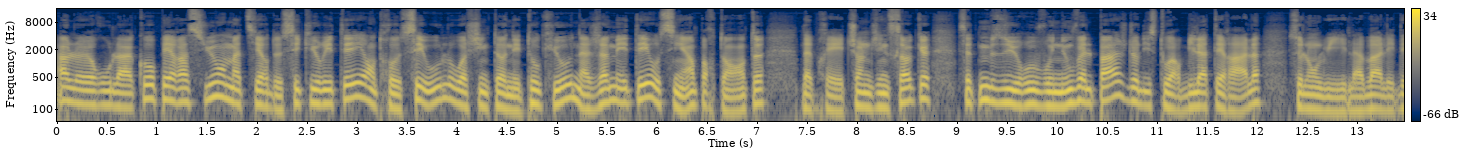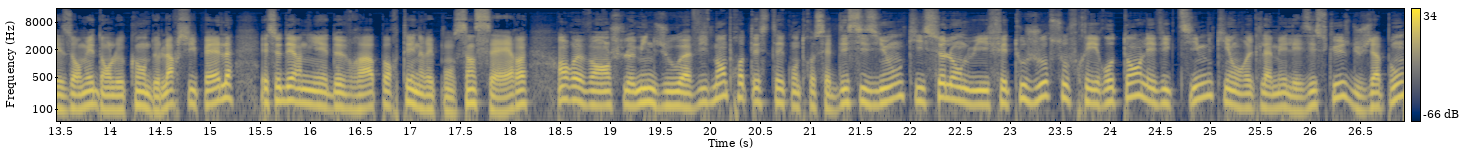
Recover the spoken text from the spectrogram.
à l'heure où la coopération en matière de sécurité entre Séoul, Washington et Tokyo n'a jamais été aussi importante. D'après Chon Jin-sok, cette mesure ouvre une nouvelle page de l'histoire bilatérale. Selon lui, la balle est désormais dans le camp de l'archipel et ce dernier devra apporter une réponse sincère. En revanche, le Minju a vivement protesté contre cette décision décision qui, selon lui, fait toujours souffrir autant les victimes qui ont réclamé les excuses du Japon.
